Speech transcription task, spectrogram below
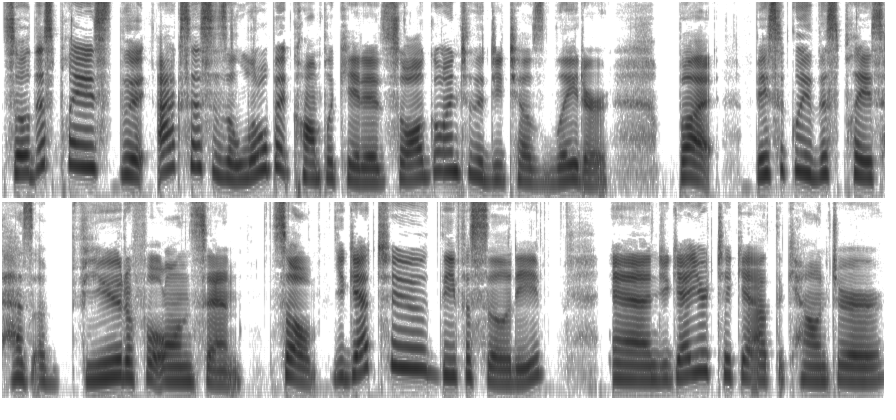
So, this place, the access is a little bit complicated, so I'll go into the details later. But basically, this place has a beautiful onsen. So, you get to the facility and you get your ticket at the counter.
